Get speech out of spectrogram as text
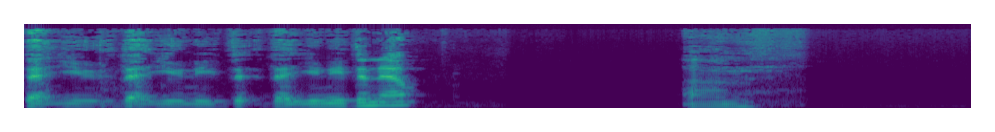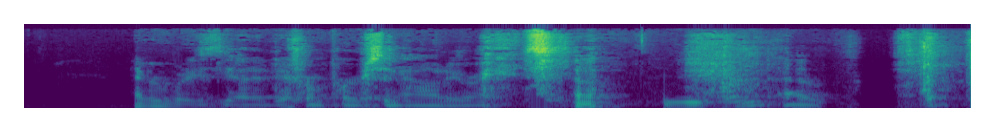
that you that you need to, that you need to know um everybody's got a different personality right so mm-hmm. uh,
